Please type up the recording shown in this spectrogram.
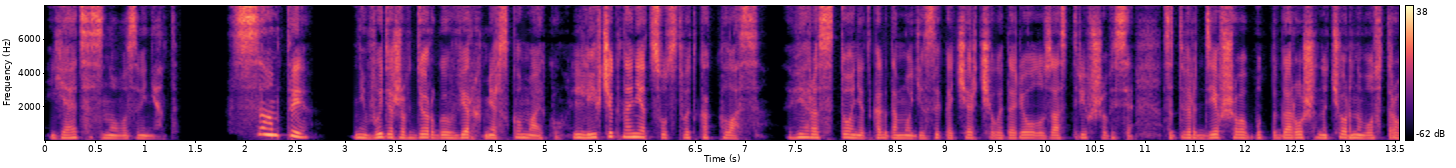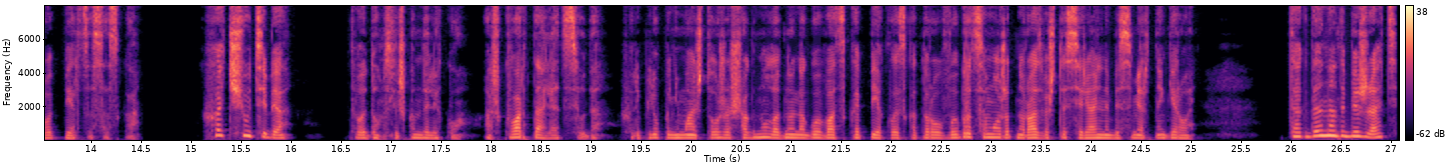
Яйца снова звенят. «Сам ты!» Не выдержав, дергаю вверх мерзкую майку. Лифчик на ней отсутствует как класс. Вера стонет, когда мой язык очерчивает ореолу заострившегося, затвердевшего, будто горошина черного острого перца соска. «Хочу тебя!» «Твой дом слишком далеко, аж квартале отсюда. Хриплю, понимая, что уже шагнул одной ногой в адское пекло, из которого выбраться может, ну разве что сериально бессмертный герой. «Тогда надо бежать».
